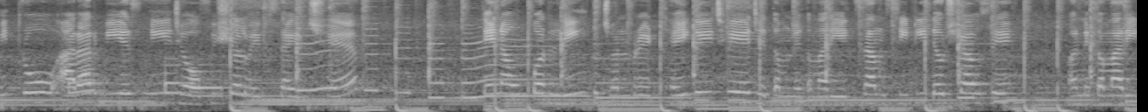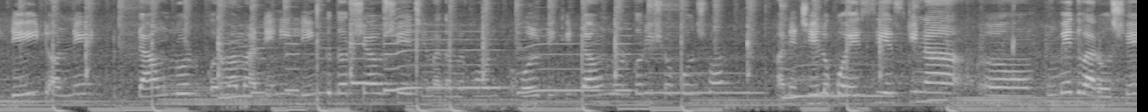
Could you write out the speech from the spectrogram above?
મિત્રો આરઆરબીએસની જે ઓફિશિયલ વેબસાઇટ છે, તેના ઉપર લિંક જનરેટ થઈ ગઈ છે, જે તમને તમારી એક્ઝામ સિટી દર્શાવશે અને તમારી ડેટ અને ડાઉનલોડ કરવા માટેની લિંક દર્શાવશે, જેમાં તમે હોલ ટિકિટ ડાઉનલોડ કરી શકો છો. અને જે લોકો એસસી એસટીના ઉમેદવારો છે,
